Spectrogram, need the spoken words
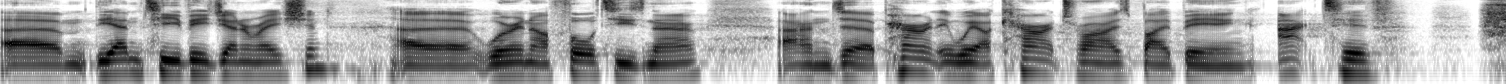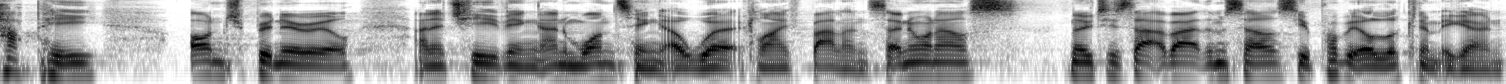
Um, the MTV generation. Uh, we're in our 40s now, and uh, apparently we are characterised by being active, happy, entrepreneurial and achieving and wanting a work life balance. Anyone else notice that about themselves? You're probably all looking at me going,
